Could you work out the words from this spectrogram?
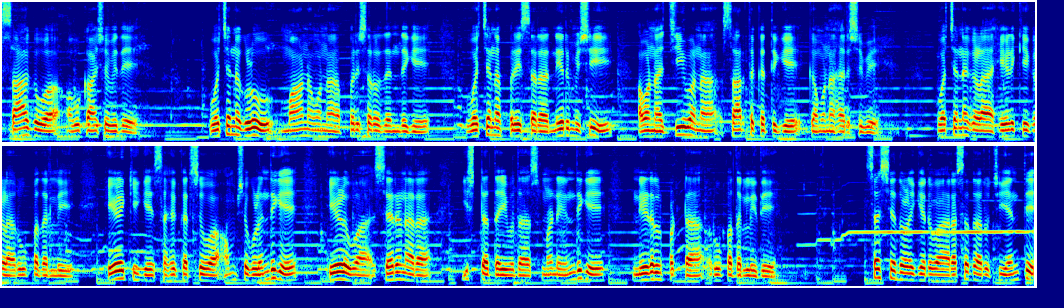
ಸಾಗುವ ಅವಕಾಶವಿದೆ. ವಚನಗಳು ಮಾನವನ ಪರಿಸರದೊಂದಿಗೆ ವಚನ ಪರಿಸರ ನಿರ್ಮಿಸಿ ಅವನ ಜೀವನ ಸಾರ್ಥಕತೆಗೆ ಗಮನ ಹರಿಸಿವೆ. ವಚನಗಳ ಹೇಳಿಕೆಗಳ ರೂಪದಲ್ಲಿ ಹೇಳಿಕೆಗೆ ಸಹಕರಿಸುವ ಅಂಶಗಳೊಂದಿಗೆ ಹೇಳುವ ಶರಣರ ಇಷ್ಟ ದೈವದ ಸ್ಮರಣೆಯೊಂದಿಗೆ ನೀಡಲ್ಪಟ್ಟ ರೂಪದಲ್ಲಿದೆ. ಸಸ್ಯದೊಳಗಿರುವ ರಸದ ರುಚಿಯಂತೆ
